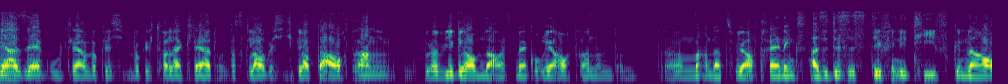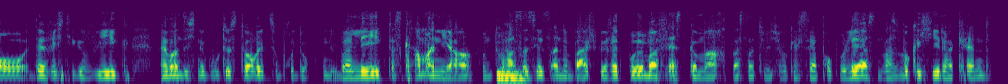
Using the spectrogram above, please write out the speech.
Ja, sehr gut. Ja, wirklich, wirklich toll erklärt. Und das glaube ich, ich glaube da auch dran, oder wir glauben da als Mercury auch dran und, und äh, machen dazu ja auch Trainings. Also das ist definitiv genau der richtige Weg, wenn man sich eine gute Story zu Produkten überlegt. Das kann man ja. Und du mhm. hast es jetzt an dem Beispiel Red Bull mal festgemacht, was natürlich wirklich sehr populär ist und was wirklich jeder kennt.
